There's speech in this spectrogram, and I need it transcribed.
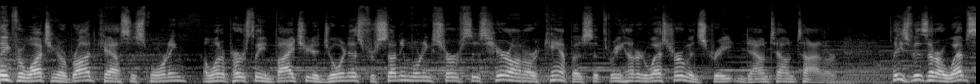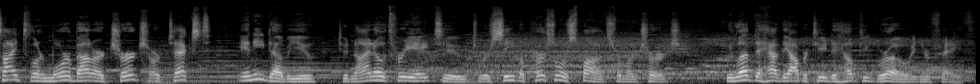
Thank you for watching our broadcast this morning. I want to personally invite you to join us for Sunday morning services here on our campus at 300 West Erwin Street in downtown Tyler. Please visit our website to learn more about our church or text NEW to 90382 to receive a personal response from our church. We love to have the opportunity to help you grow in your faith.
